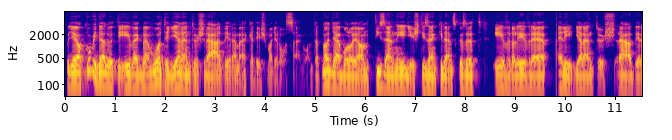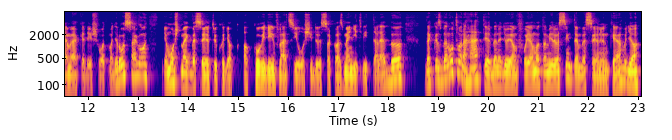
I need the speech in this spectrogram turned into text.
ugye a Covid előtti években volt egy jelentős reálbéremelkedés Magyarországon. Tehát nagyjából olyan 14 és 19 között évről évre elég jelentős reálbéremelkedés volt Magyarországon. Ugye most megbeszéltük, hogy a Covid inflációs időszak az mennyit vitt el ebből, de közben ott van a háttérben egy olyan folyamat, amiről szintén beszélnünk kell, hogy a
